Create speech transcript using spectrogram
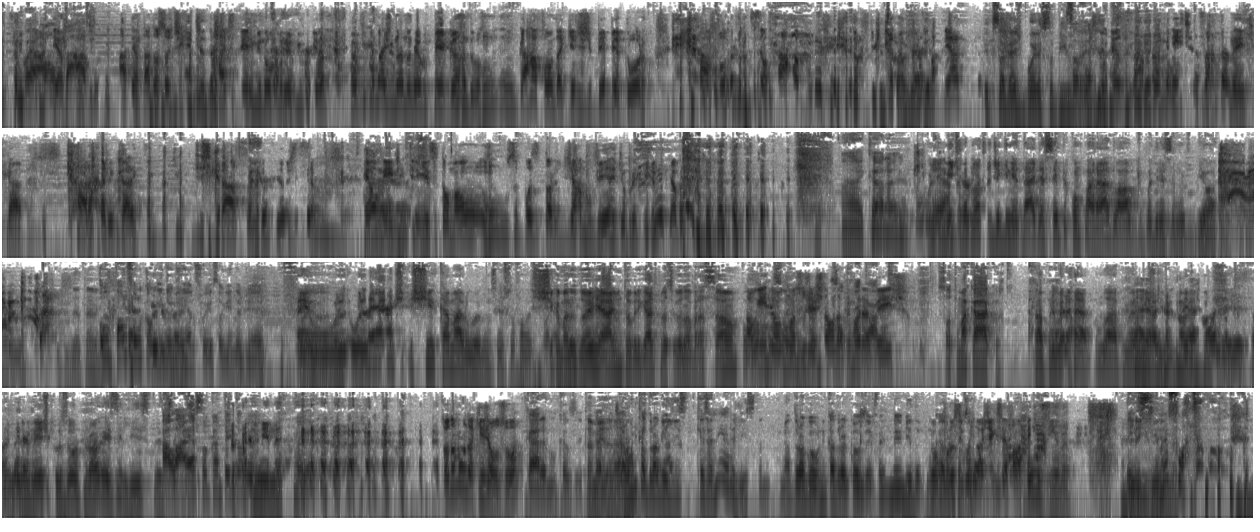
atentado, atentado à sua dignidade terminou com o nego enfiando. Eu fico imaginando o nego pegando um, um garrafão daqueles de bebedouro e cravando no seu rabo e tu ficando merda. E tu só vê as bolhas subindo. Só né? vê Exatamente, exatamente, cara. Caralho, cara, que, que desgraça, meu Deus do céu. Realmente, entre isso tomar um, um supositório de diabo verde, eu prefiro diabo Ai, caralho. O limite da nossa dignidade é sempre comparado a algo que poderia ser muito pior. Exatamente. O Paulo falou que alguém deu dinheiro, foi isso? Alguém deu dinheiro? É, o, o Léa Shikamaru, eu não sei se estou falando isso Chica Maru, dois reais, muito obrigado pela segunda abração. Porra, Alguém deu alguma aí. sugestão da Solta primeira macaco. vez? Solta o macaco. A primeira. Vamos lá, a primeira É, vez que começa. Olha isso. A primeira vez que usou drogas ilícitas. Ah lá, essa eu cantei Isso é pra também. mim, né? Todo mundo aqui já usou? Cara, eu nunca usei. Também Era- não. Era a única droga ilícita. Quer dizer, nem era ilícita, né? Minha droga, a única droga que eu usei foi bebida. Eu, Nunca, por um nunca segundo usei. eu achei que você ia falar benzina. Benzina é foda, mano.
